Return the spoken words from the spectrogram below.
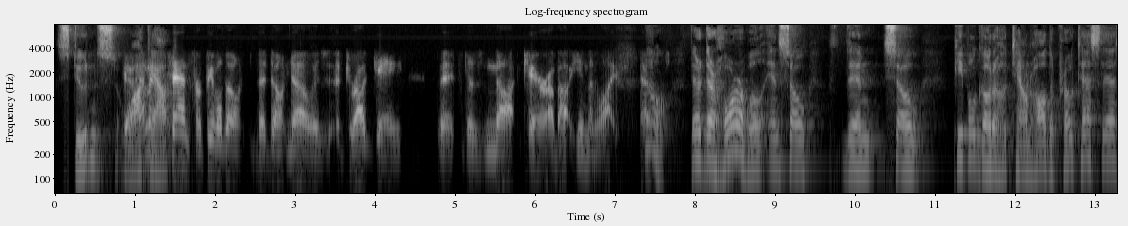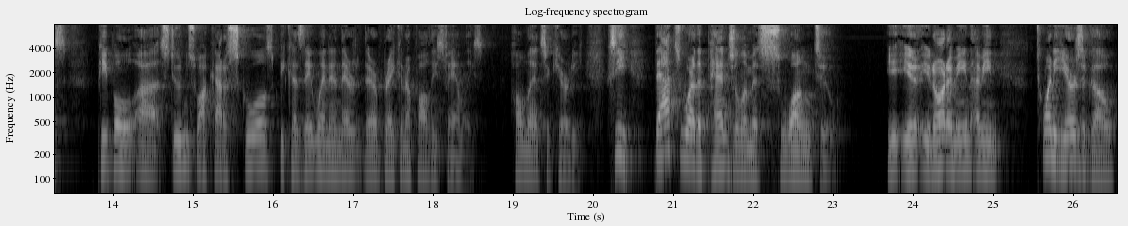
students yeah, walk MS-10, out. 10 for people don't that don't know is a drug gang that does not care about human life. No, they're they're horrible, and so then so people go to town hall to protest this people, uh, students walk out of schools because they went in there, they're breaking up all these families. Homeland Security. See, that's where the pendulum is swung to. You, you, you know what I mean? I mean, 20 years ago,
